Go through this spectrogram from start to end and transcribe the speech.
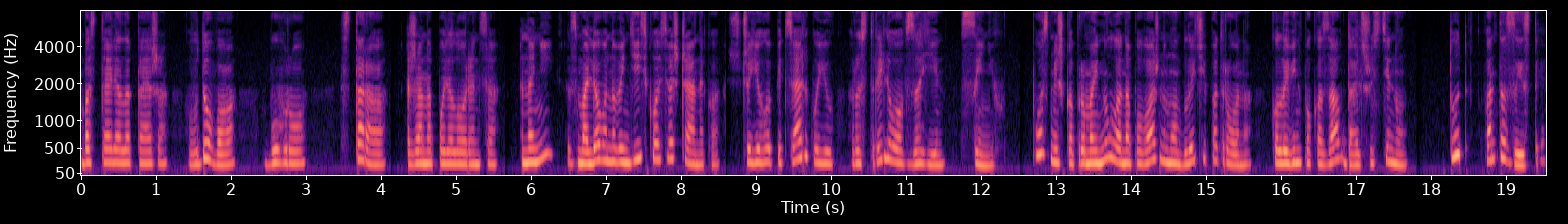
бастеля лепежа, вдова, бугро, стара Жана Поля Лоренца. На ній змальовано індійського священика, що його під церквою розстрілював загін синіх. Посмішка промайнула на поважному обличчі патрона, коли він показав дальшу стіну. Тут фантазисти.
